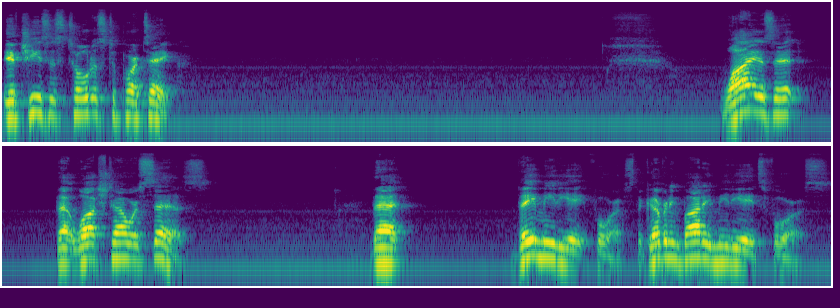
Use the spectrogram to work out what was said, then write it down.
if Jesus told us to partake? Why is it that Watchtower says that they mediate for us, the governing body mediates for us,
